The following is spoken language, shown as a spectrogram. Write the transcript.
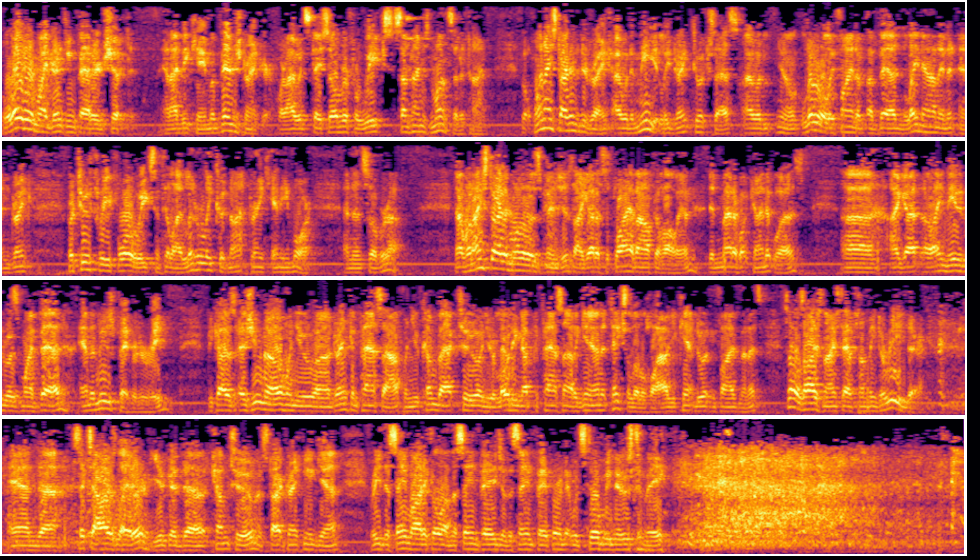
Later, my drinking pattern shifted, and I became a binge drinker, where I would stay sober for weeks, sometimes months at a time. But when I started to drink, I would immediately drink to excess. I would, you know, literally find a, a bed, lay down in it, and drink for two, three, four weeks until I literally could not drink anymore, and then sober up. Now, when I started one of those binges, I got a supply of alcohol in. Didn't matter what kind it was. Uh, I got all I needed was my bed and a newspaper to read. Because, as you know, when you uh, drink and pass out, when you come back to and you're loading up to pass out again, it takes a little while. You can't do it in five minutes. So it was always nice to have something to read there. And uh, six hours later, you could uh, come to and start drinking again read the same article on the same page of the same paper, and it would still be news to me.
